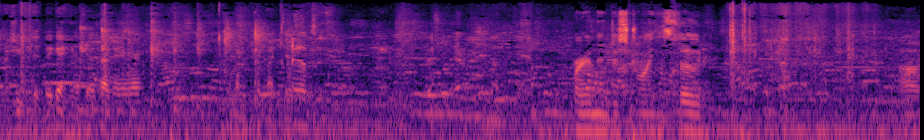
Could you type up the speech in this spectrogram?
Actually, they, they get hand sanitizer anywhere. I'm gonna put like this. We're gonna destroy his food. Uh,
